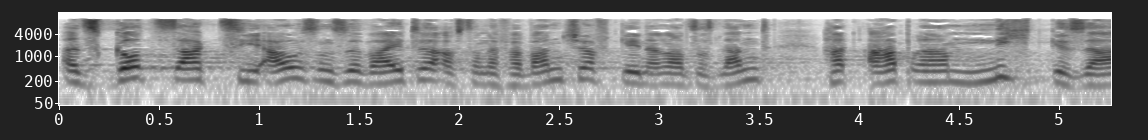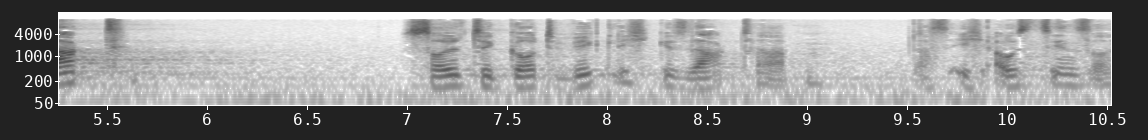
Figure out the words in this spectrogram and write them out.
Als Gott sagt sie aus und so weiter, aus seiner Verwandtschaft gehen an anderes Land, hat Abraham nicht gesagt, sollte Gott wirklich gesagt haben, dass ich ausziehen soll?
